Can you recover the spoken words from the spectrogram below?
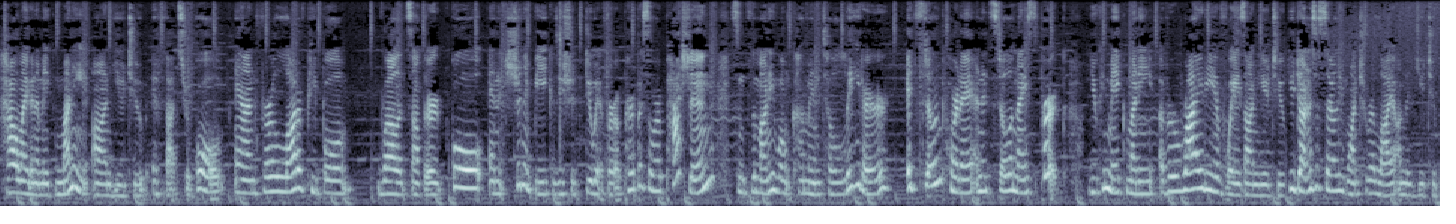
how am I gonna make money on YouTube if that's your goal? And for a lot of people, well, it's not their goal and it shouldn't be because you should do it for a purpose or a passion since the money won't come until later. It's still important and it's still a nice perk. You can make money a variety of ways on YouTube. You don't necessarily want to rely on the YouTube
